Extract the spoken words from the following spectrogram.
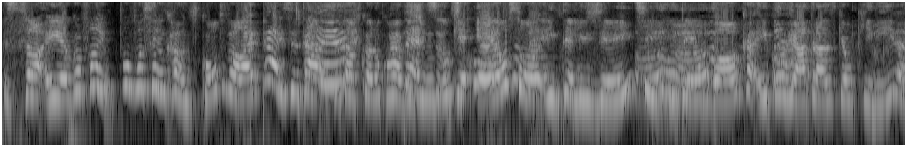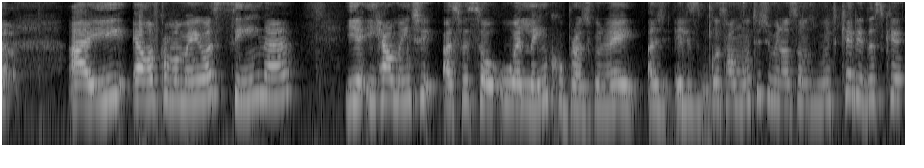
Só, e eu, eu falei, pô, você não quer um desconto? Vai lá e pede. Você tá, você tá ficando com raiva de mim porque eu sou também. inteligente Uhum. e tenho boca e corri atrás do que eu queria. Aí ela ficava meio assim, né? E, e realmente, as pessoas, o elenco Project Runway, eles gostavam muito de mim, nós somos muito queridas, porque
